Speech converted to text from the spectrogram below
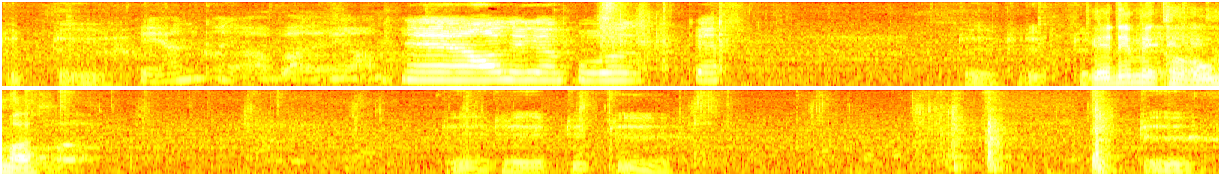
du, du. Gerne kann ich arbeiten, ja. Du, du, du, du, Ich nehme Corona. du, du, du, du. Du, du.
